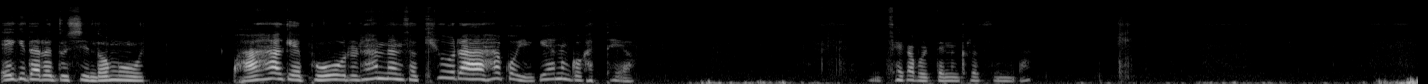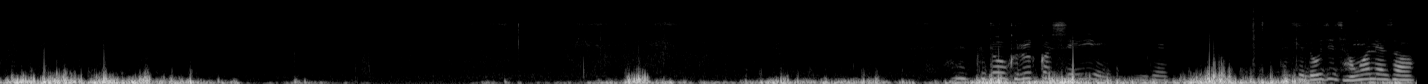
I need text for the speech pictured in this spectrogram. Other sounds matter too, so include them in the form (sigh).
애기 다루듯이 너무 과하게 보호를 하면서 키우라 하고 얘기하는 것 같아요. 제가 볼 때는 그렇습니다. 그도 그럴 것이 이제 이렇게 노지 정원에서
